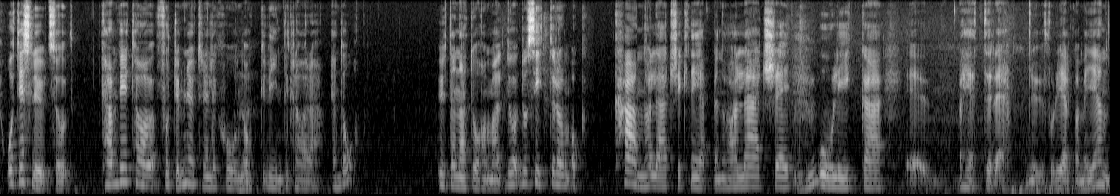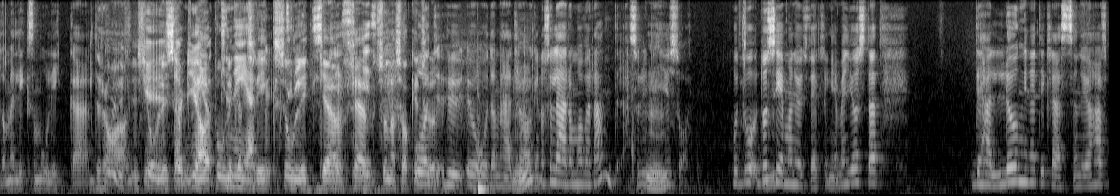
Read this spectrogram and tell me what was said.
Och till slut så kan vi ta 40 minuter en lektion Mm. och vi är inte klara ändå. Utan att då, har man, då, då sitter de och kan ha lärt sig knepen och har lärt sig Mhm. olika eh, vad heter det? Nu får du hjälpa mig igen då, men liksom olika drag. det finns ju olika knep, olika tricks, olika fäv- sådana saker, Och, hur, och de här Mm. dragen. Och så lär de av varandra. Så det blir ju så. Och då, då ser man utvecklingen. Men just att det här lugnet i klassen. Jag har haft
